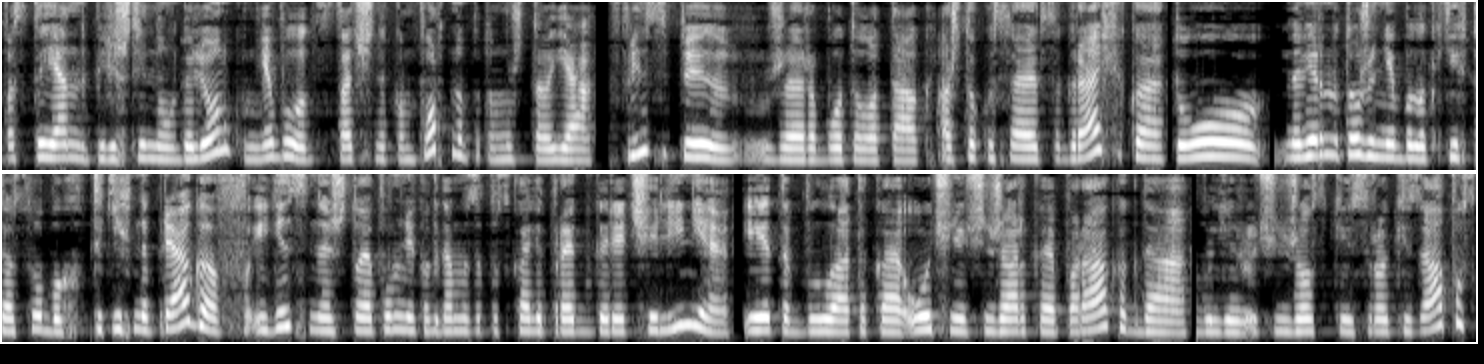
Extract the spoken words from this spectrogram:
постоянно перешли на удаленку, мне было достаточно комфортно, потому что я, в принципе, уже работала так. А что касается графика, то, наверное, тоже не было каких-то особых таких напрягов. Единственное, что я помню, когда мы запускали проект «Горячая линия», и это была такая очень-очень жаркая пора, когда были очень жесткие сроки запуска,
